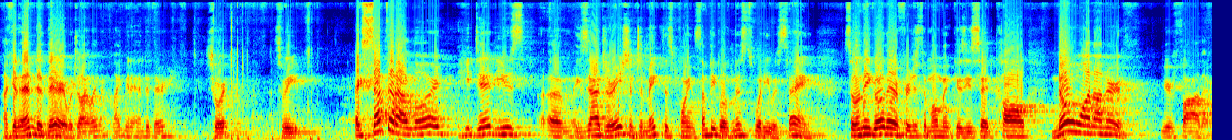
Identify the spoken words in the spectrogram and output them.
I could end it there. Would you like, like me to end it there? Short, sweet. Except that our Lord, He did use um, exaggeration to make this point. Some people have missed what He was saying. So let me go there for just a moment because He said, Call no one on earth your father.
